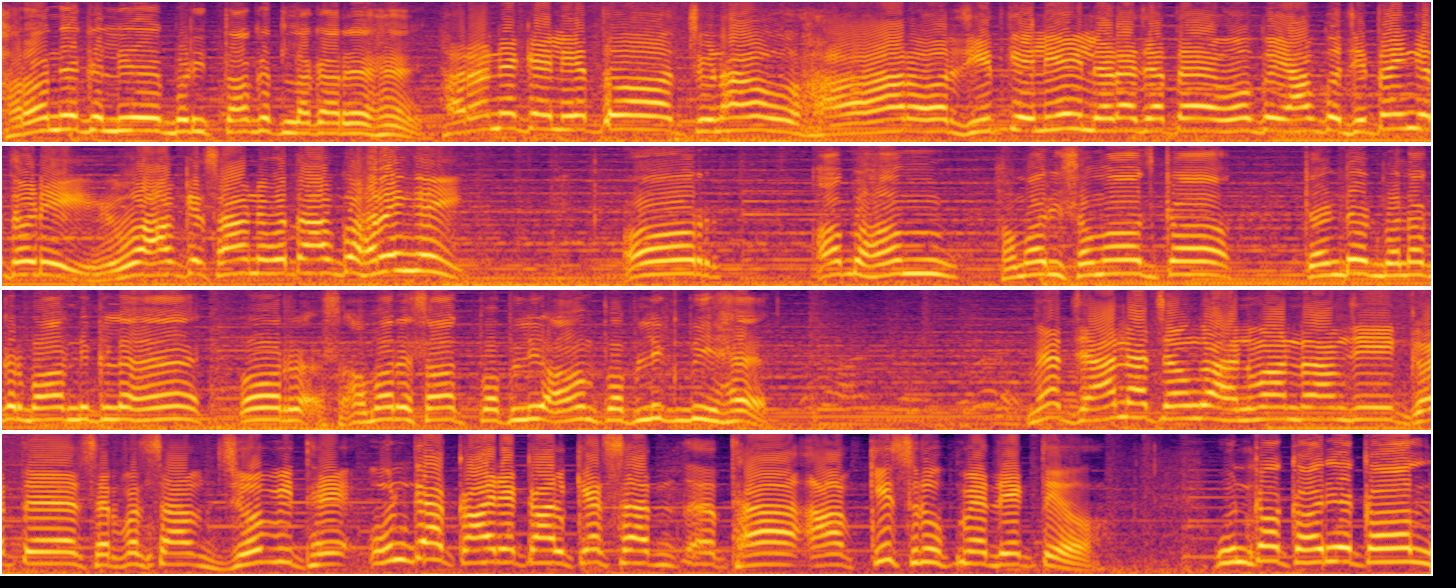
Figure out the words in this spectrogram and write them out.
हराने के लिए बड़ी ताकत लगा रहे हैं। हराने के लिए तो चुनाव हार और जीत के लिए ही लड़ा जाता है। वो कोई आपको जिताएँगे थोड़ी वो आपके सामने वो तो आपको हराएँगे ही। और अब हम हमारी समाज का कैंडिडेट बनाकर बाहर निकले हैं और हमारे साथ पब्लिक आम पब्लिक भी है। मैं जानना चाहूँगा हनुमान राम जी गत सरपंच साहब जो भी थे उनका कार्यकाल कैसा था? आप किस रूप में देखते हो? उनका कार्यकाल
